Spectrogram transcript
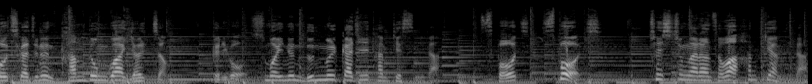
스포츠가 주는 감동과 열정 그리고 숨어있는 눈물까지 담겠습니다. 스포츠 스포츠 최시중 아나운서와 함께합니다.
